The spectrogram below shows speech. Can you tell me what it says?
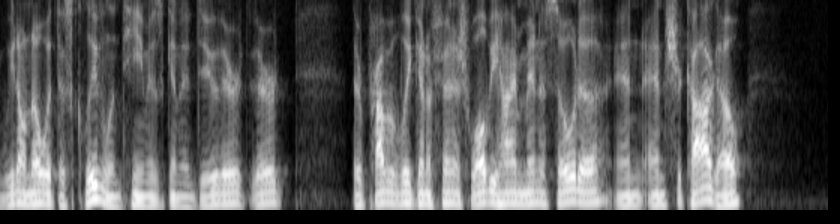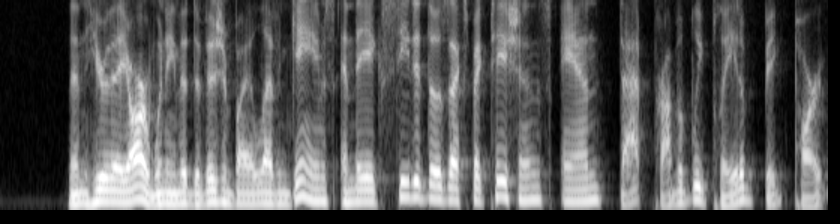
we don't know what this Cleveland team is going to do. They're they're they're probably going to finish well behind Minnesota and and Chicago. Then here they are winning the division by 11 games, and they exceeded those expectations, and that probably played a big part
